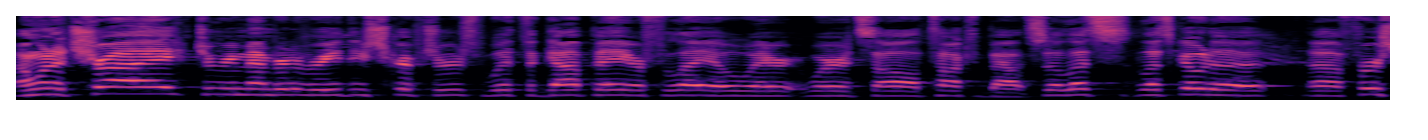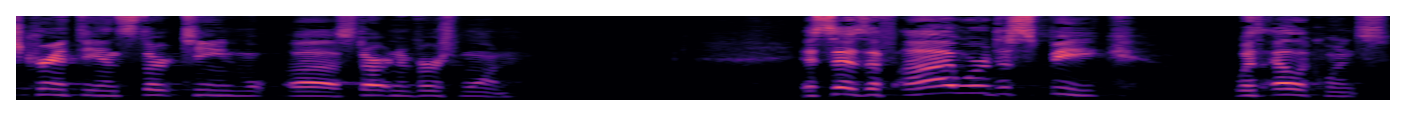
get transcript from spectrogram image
I want to try to remember to read these scriptures with agape or phileo where, where it's all talked about. So let's, let's go to uh, 1 Corinthians 13, uh, starting in verse 1. It says, If I were to speak with eloquence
